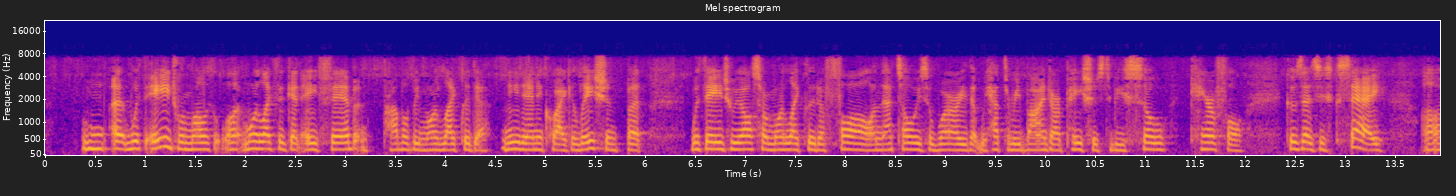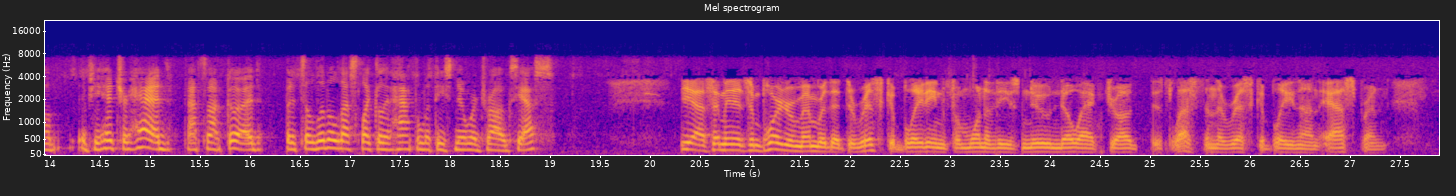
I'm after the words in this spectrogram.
with age, we're more, more likely to get AFib and probably more likely to need anticoagulation. But with age, we also are more likely to fall, and that's always a worry that we have to remind our patients to be so careful. Because as you say, uh, if you hit your head, that's not good, but it's a little less likely to happen with these newer drugs, yes? Yes, I mean, it's important to remember that the risk of bleeding from one of these new NOAC drugs is less than the risk of bleeding on aspirin.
